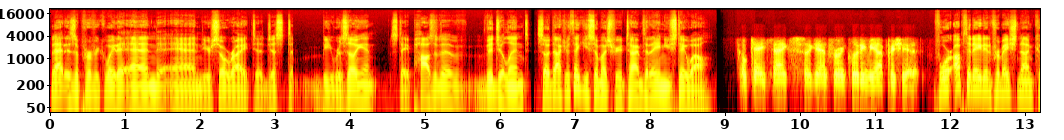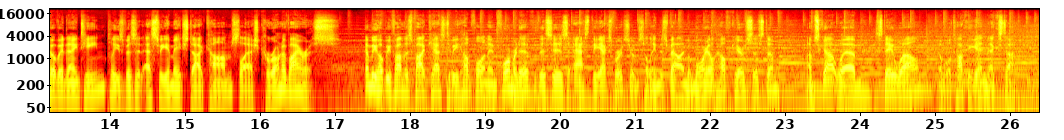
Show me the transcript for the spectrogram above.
That is a perfect way to end, and you're so right. just be resilient, stay positive, vigilant. So, Doctor, thank you so much for your time today, and you stay well. Okay, thanks again for including me. I appreciate it. For up-to-date information on COVID-19, please visit svmh.com slash coronavirus. And we hope you found this podcast to be helpful and informative. This is Ask the Experts from Salinas Valley Memorial Healthcare System. I'm Scott Webb. Stay well, and we'll talk again next time.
